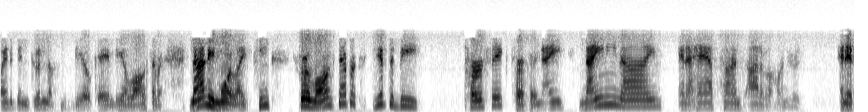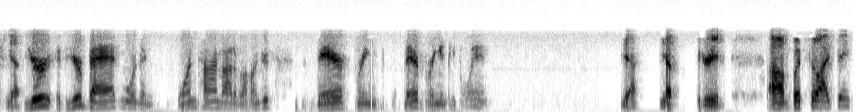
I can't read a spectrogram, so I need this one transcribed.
might have been good enough to be okay and be a long snapper. Not anymore. Like team for a long snapper, you have to be perfect, Perfect. nine- 99 and a half times out of a hundred. And if Yes. you're if you're bad more than one time out of a hundred, they're bring they're bringing people in. Yeah. Yep. Agreed. Um, but so I think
